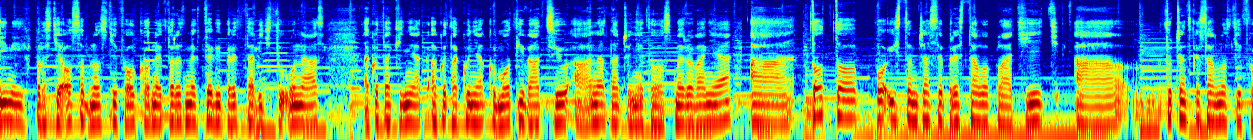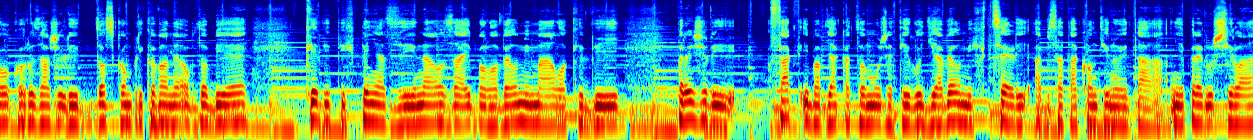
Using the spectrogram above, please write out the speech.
iných proste osobností folklórne, ktoré sme chceli predstaviť tu u nás ako, taký nejak, ako takú nejakú motiváciu a naznačenie toho smerovania. A toto po istom čase prestalo platiť a turčenské slavnosti folklóru zažili dosť komplikované obdobie, kedy tých peňazí naozaj bolo veľmi málo, kedy prežili fakt iba vďaka tomu, že tí ľudia veľmi chceli, aby sa tá kontinuita neprerušila,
